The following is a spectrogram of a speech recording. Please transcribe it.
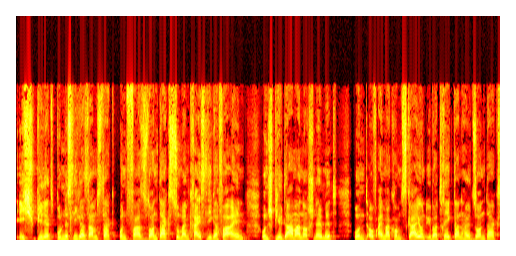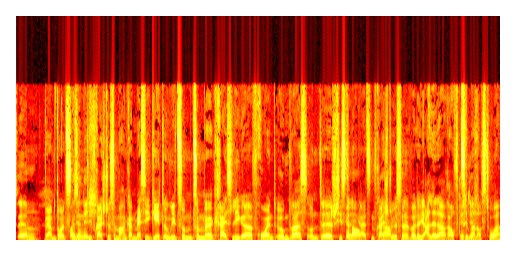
ich spiele jetzt Bundesliga Samstag und fahre sonntags zu meinem Kreisligaverein und spiele da mal noch schnell mit und auf einmal kommt Sky und überträgt dann halt sonntags ähm, ja, wer am dollsten die, die, Freistöße machen kann. Messi geht irgendwie zum zum äh, Kreisliga-Freund irgendwas und äh, schießt genau. dann die geilsten Freistöße, ja. weil die alle da raufzimmern Richtig. aufs Tor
